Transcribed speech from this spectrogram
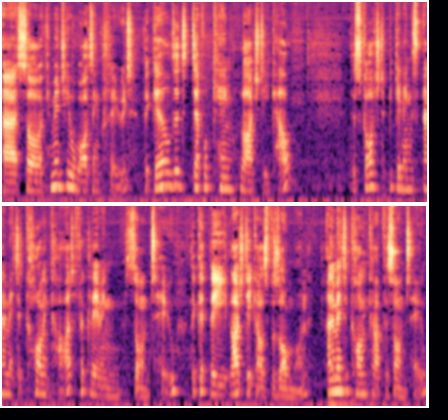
Uh, so the community awards include the Gilded Devil King Large Decal, the Scorched Beginnings Animated Calling Card for clearing Zone 2, the, the Large Decals for Zone 1, Animated Calling Card for Zone 2,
